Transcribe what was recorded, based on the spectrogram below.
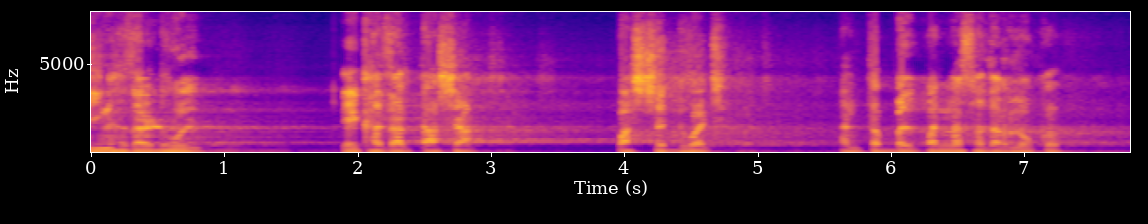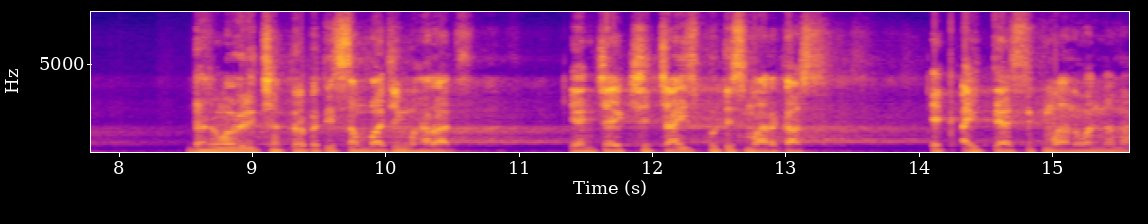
तीन हजार ढोल एक हजार ताशा पाचशे ध्वज आणि तब्बल पन्नास हजार लोक. धर्मवीर छत्रपती संभाजी महाराज यांच्या एकशे चाळीस फुटी स्मारकास एक ऐतिहासिक मानवंदना.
